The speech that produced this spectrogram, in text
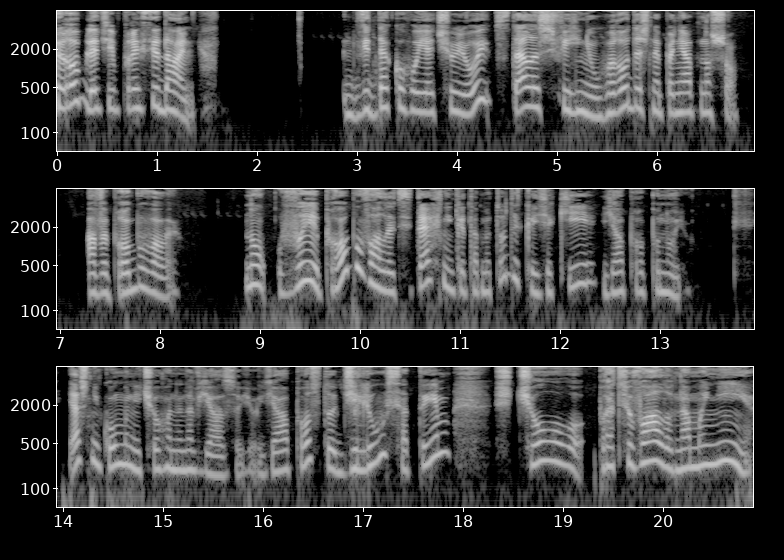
роблячи присідань. Від декого я чую, ой, стелиш фігню, городиш непонятно що. А ви пробували? Ну, ви пробували ці техніки та методики, які я пропоную. Я ж нікому нічого не нав'язую. Я просто ділюся тим, що працювало на мені.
